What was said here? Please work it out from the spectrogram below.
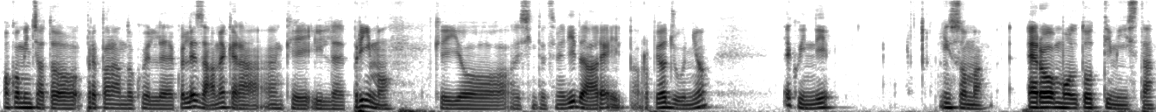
ho cominciato preparando quelle, quell'esame, che era anche il primo che io avessi intenzione di dare, proprio a giugno, e quindi, insomma, ero molto ottimista,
